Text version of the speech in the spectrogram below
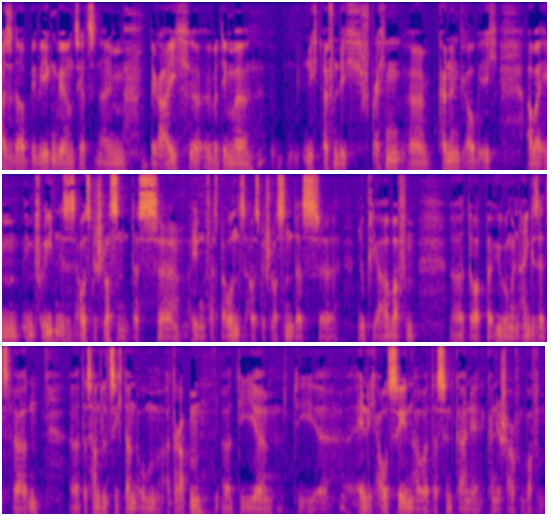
Also da bewegen wir uns jetzt in einem Bereich, äh, über den wir nicht öffentlich sprechen äh, können, glaube ich. Aber im, im Frieden ist es ausgeschlossen, dass, äh, jedenfalls bei uns ausgeschlossen, dass Nuklearwaffen dort bei Übungen eingesetzt werden. Das handelt sich dann um Attrappen, die, die ähnlich aussehen, aber das sind keine, keine scharfen Waffen.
